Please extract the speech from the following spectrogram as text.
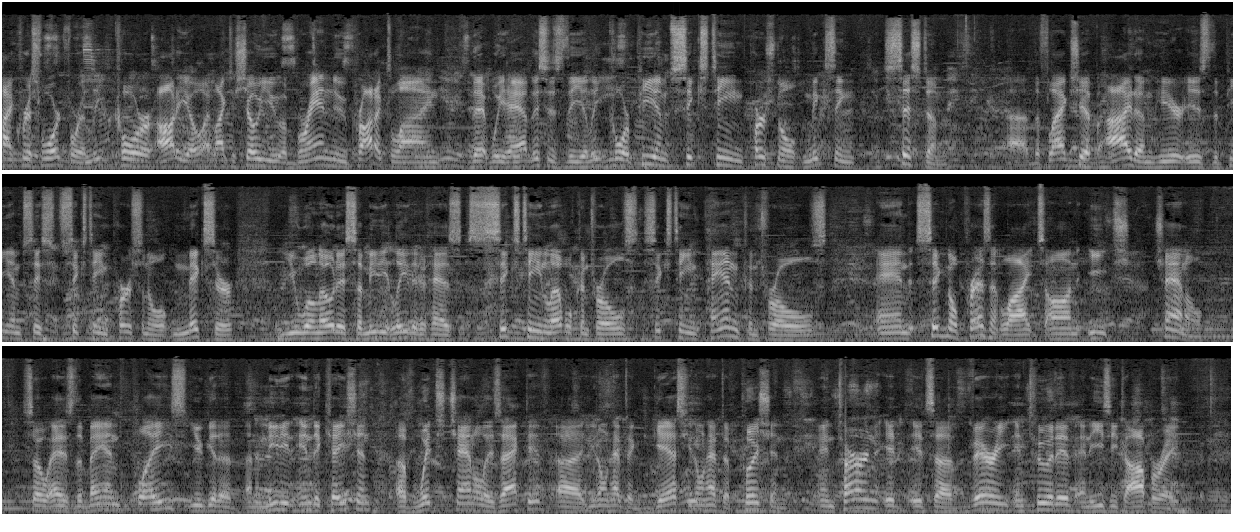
Hi, Chris Ward for Elite Core Audio. I'd like to show you a brand new product line that we have. This is the Elite Core PM16 personal mixing system. Uh, the flagship item here is the PM16 personal mixer. You will notice immediately that it has 16 level controls, 16 pan controls, and signal present lights on each channel. So as the band plays, you get a, an immediate indication of which channel is active. Uh, you don't have to guess, you don't have to push and, and turn. It, it's a very intuitive and easy to operate.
